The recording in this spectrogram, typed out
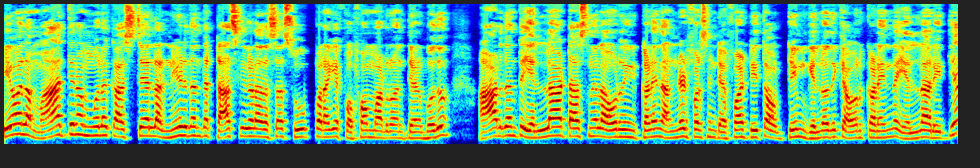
ಕೇವಲ ಮಾತಿನ ಮೂಲಕ ಅಷ್ಟೇ ಅಲ್ಲ, ನೀಡಿದಂತ ಟಾಸ್ಕ್ಗಳ ಸಹ ಸೂಪರ್ ಆಗಿ ಪರ್ಫಾರ್ಮ್ ಮಾಡಿದ್ರು ಅಂತ ಹೇಳ್ಬೋದು. ಆಡದಂತ ಎಲ್ಲಾ ಟಾಸ್ಕ್ನಲ್ಲಿ ಅವ್ರ ಕಡೆಯಿಂದ ಹಂಡ್ರೆಡ್ ಪರ್ಸೆಂಟ್ ಎಫರ್ಟ್ ಇತ್ತು. ಅವ್ರ ಟೀಮ್ ಗೆಲ್ಲೋದಕ್ಕೆ ಅವ್ರ ಕಡೆಯಿಂದ ಎಲ್ಲಾ ರೀತಿಯ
